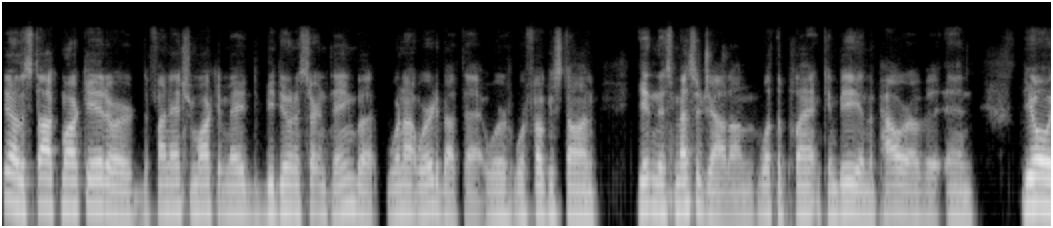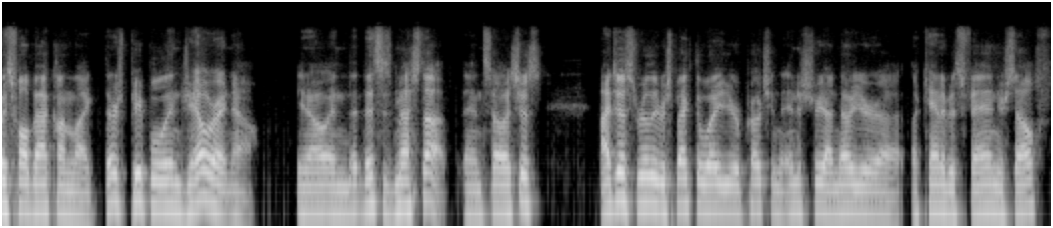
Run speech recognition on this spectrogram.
you know the stock market or the financial market may be doing a certain thing but we're not worried about that. We're we're focused on getting this message out on what the plant can be and the power of it. And you always fall back on like there's people in jail right now you know and th- this is messed up. And so it's just i just really respect the way you're approaching the industry i know you're a, a cannabis fan yourself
